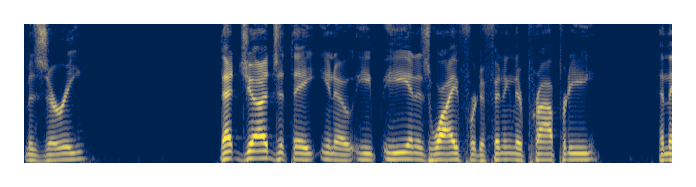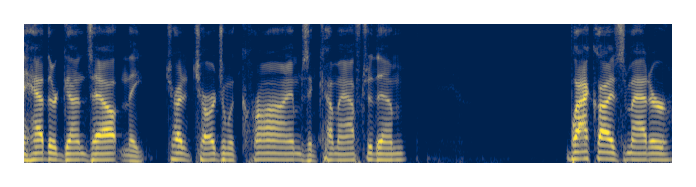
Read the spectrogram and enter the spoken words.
Missouri? that judge that they, you know, he he and his wife were defending their property, and they had their guns out and they tried to charge them with crimes and come after them. Black Lives Matter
